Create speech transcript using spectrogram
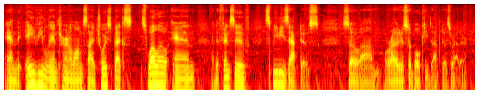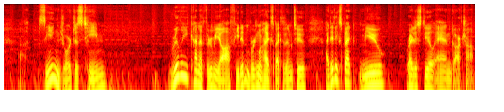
and the AV Lanturn alongside Choice Specs Swellow and a defensive Speedy Zapdos. So, um, or rather just a bulky Zapdos rather. Uh, seeing George's team really kind of threw me off. He didn't bring what I expected him to. I did expect Mew, Registeel, and Garchomp,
